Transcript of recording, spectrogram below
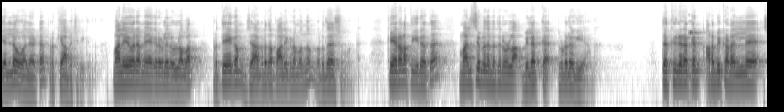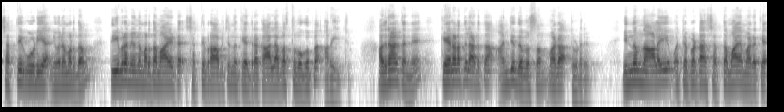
യെല്ലോ അലേർട്ട് പ്രഖ്യാപിച്ചിരിക്കുന്നത്. മലയോര മേഖലകളിലുള്ളവർ പ്രത്യേകം ജാഗ്രത പാലിക്കണമെന്നും നിർദ്ദേശമുണ്ട്. കേരള തീരത്ത് മത്സ്യബന്ധനത്തിനുള്ള വിലക്ക് തുടരുകയാണ്. തെക്ക് കിഴക്കൻ അറബിക്കടലിലെ ശക്തി കൂടിയ ന്യൂനമർദ്ദം തീവ്ര ന്യൂനമർദ്ദമായിട്ട് ശക്തി പ്രാപിച്ചെന്ന് കേന്ദ്ര കാലാവസ്ഥ വകുപ്പ് അറിയിച്ചു. അതിനാൽ തന്നെ കേരളത്തിൽ അടുത്ത അഞ്ച് ദിവസം മഴ തുടരും. ഇന്നും നാളെയും ഒറ്റപ്പെട്ട ശക്തമായ മഴയ്ക്ക്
